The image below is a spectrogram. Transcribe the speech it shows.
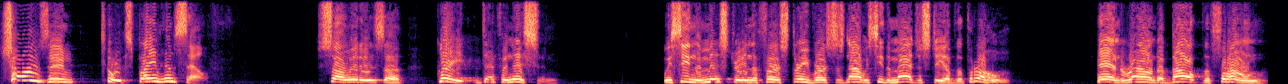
chosen to explain himself. So it is a great definition. We see the mystery in the first three verses. Now we see the majesty of the throne. And round about the throne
